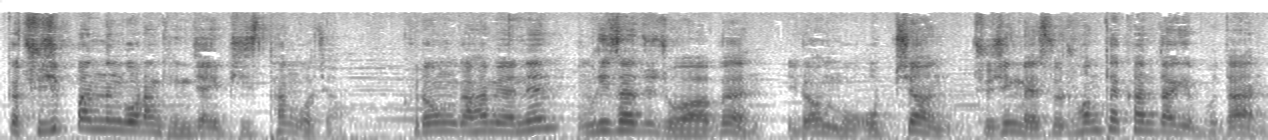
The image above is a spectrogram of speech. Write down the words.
그러니까 주식 받는 거랑 굉장히 비슷한 거죠. 그런가 하면은 우리 사주 조합은 이런 뭐 옵션 주식 매수를 선택한다기보단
